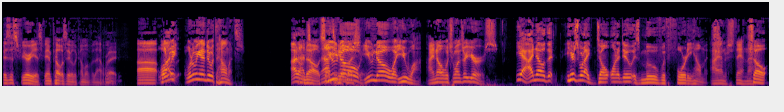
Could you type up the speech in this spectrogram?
business furious. Van Pelt was able to come up with that one. Right. Uh, well, What are, we, what are we going to do with the helmets? I don't That's- know. that's Some a you know, question. you know what you want. I know which ones are yours. Yeah, I know that. Here's what I don't want to do is move with 40 helmets. I understand that. So,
